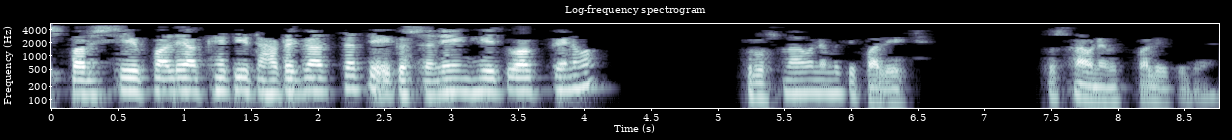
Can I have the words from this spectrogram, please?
ස්පර්ශයේ ඵලයක් හැටියට හටගත්තත් ඒක ශණයෙන් හේතුවක් වෙනවා. තෘෂ්ණාව නැමැති ඵලයට. තෘෂ්ණාව නැමැති ඵලයට දාන.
